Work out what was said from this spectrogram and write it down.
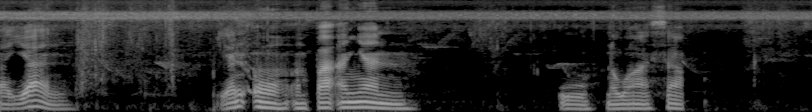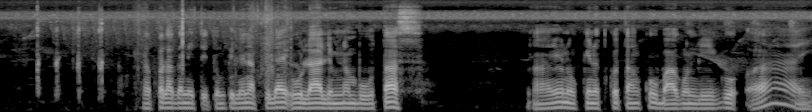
Ayan. Yan oh, ang paan yan. Oh, nawasak. Kaya pala ganito itong pili na pilay, oh, lalim ng butas. Ayun, oh, kinutkutan ko bagong ligo. Ay.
